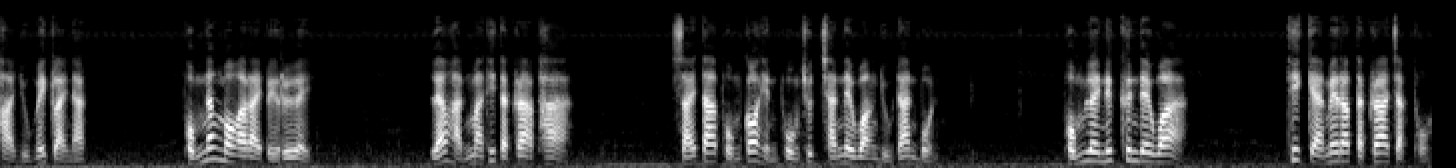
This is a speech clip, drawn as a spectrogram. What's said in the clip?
ผ่าอยู่ไม่ไกลนัก ผมนั่งมองอะไรไปเรื่อย แล้วหันมาที่ตะกร้าผ้า สายตาผมก็เห็นพวงชุดชั้นในวางอยู่ด้านบน ผมเลยนึกขึ้นได้ว่า ที่แกไม่รับตะกร้าจากผม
